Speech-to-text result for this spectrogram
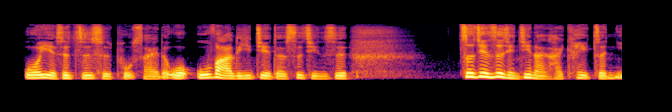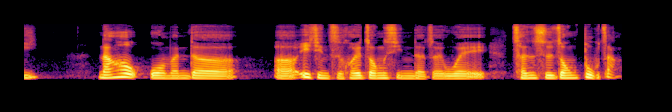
我也是支持普筛的。我无法理解的事情是，这件事情竟然还可以争议。然后我们的呃疫情指挥中心的这位陈时中部长，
